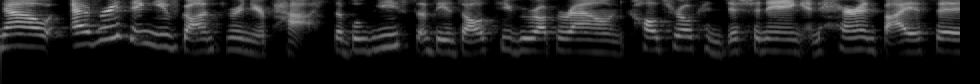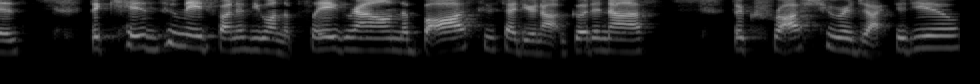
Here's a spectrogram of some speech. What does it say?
Now, everything you've gone through in your past, the beliefs of the adults you grew up around, cultural conditioning, inherent biases, the kids who made fun of you on the playground, the boss who said you're not good enough, the crush who rejected you,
